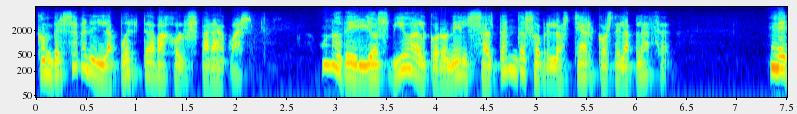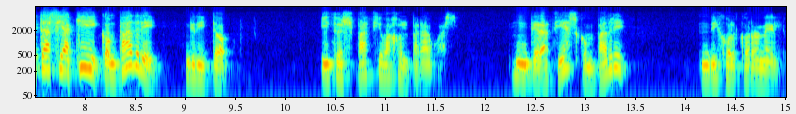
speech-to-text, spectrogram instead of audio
conversaban en la puerta bajo los paraguas. Uno de ellos vio al coronel saltando sobre los charcos de la plaza. Métase aquí, compadre, gritó. Hizo espacio bajo el paraguas. Gracias, compadre, dijo el coronel.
